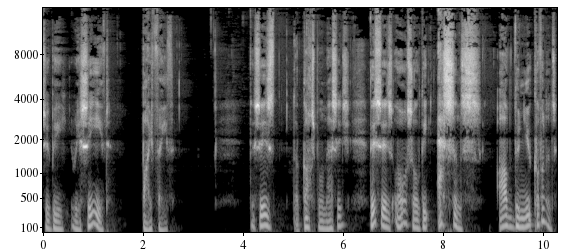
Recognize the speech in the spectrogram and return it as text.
to be received by faith. This is the gospel message. This is also the essence of the new covenant.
